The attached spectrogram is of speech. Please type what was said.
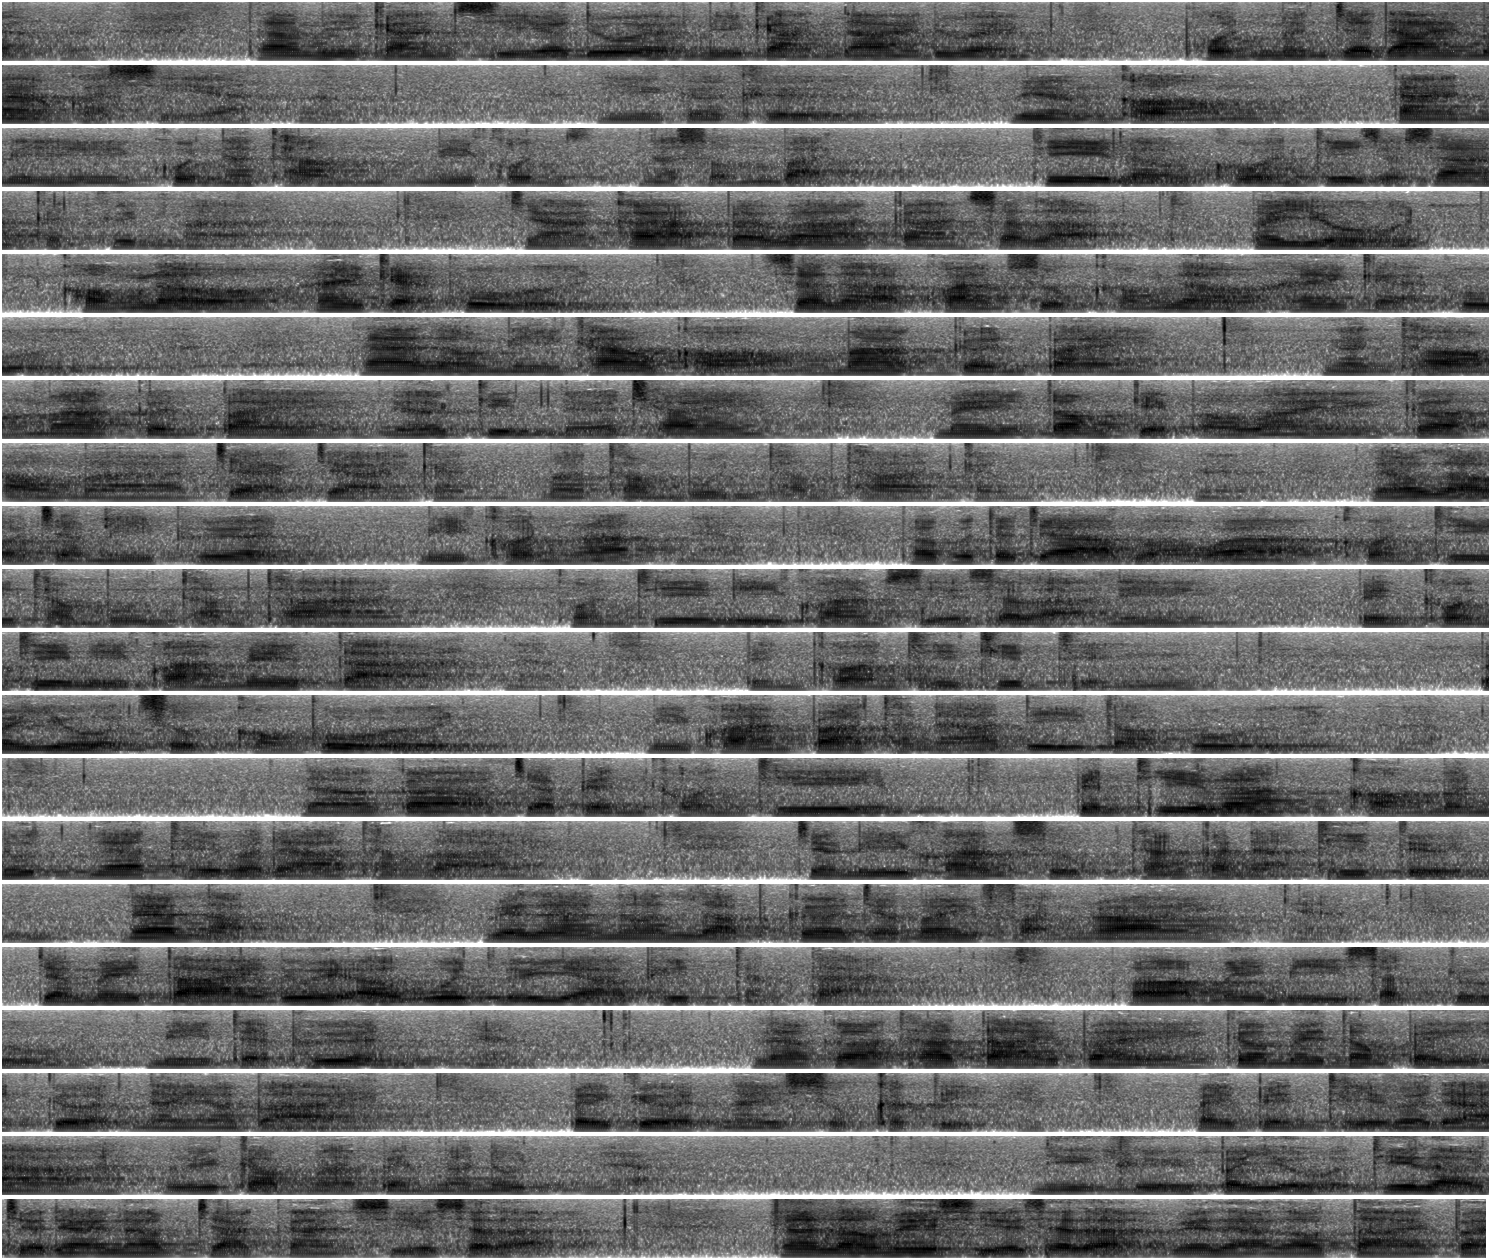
ถ้ามีการเสียด้วยมีการได้ด้วย ผลมันจะได้มากกว่าเสีย นี่ก็คือเรื่องของการมีคุณธรรม มีคุณสมบัติ ที่เราควรที่จะสร้างกันขึ้นมา จาคะแปลว่าการสละประโยชน์ของเราให้แก่ผู้อื่น สละความสุขของเราให้แก่ผู้อื่น ถ้าเรามีข้าวของมากเกินไป เงินทองมากเกินไป เหลือกินเหลือใช้ ไม่ต้องเก็บเอาไว้ก็เอามาแจกจ่ายกัน มาทำบุญทำทานกัน แล้วเราจะมีเพื่อนมีคนรักเนี่ยพระพุทธเจ้าบอกว่าคนที่ทำบุญทำทาน คนที่มีความเสียสละนี้ เป็นคนที่มีความเมตตา เป็นคนที่คิดถึงประโยชน์สุขของผู้อื่น มีความปรารถนาดีต่อผู้อื่น แล้วก็จะเป็นคนที่เป็นที่รักของมนุษย์และเทวดาทั้งหลาย จะมีความสุขทั้งขณะที่ตื่นและหลับ เวลานอนหลับก็จะไม่ฝันร้าย จะไม่ตายด้วยอาวุธหรือยาพิษต่างๆ เพราะไม่มีศัตรูมีแต่เพื่อน แล้วก็ถ้าตายไปก็ไม่ต้องไปเกิดในอบาย ไปเกิดในสุขติ ไปเป็นเทวดาหรือกลับมาเป็นมนุษย์ นี่คือประโยชน์ที่เราจะได้รับจากการเสียสละ ถ้าเราไม่เสียสละเวลาเราตายไป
